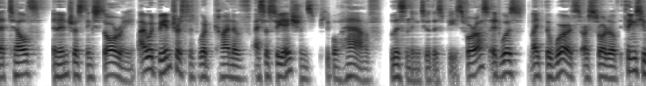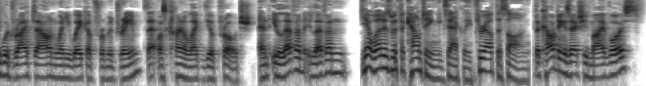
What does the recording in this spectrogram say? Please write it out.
that tells an interesting story. I would be interested what kind of associations people have listening to this piece. For us, it was like the words are sort of things you would write down when you wake up from a dream. That was kind of like the approach. And 11, 11. Yeah. What is with the counting exactly throughout the song? The counting is actually my voice.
